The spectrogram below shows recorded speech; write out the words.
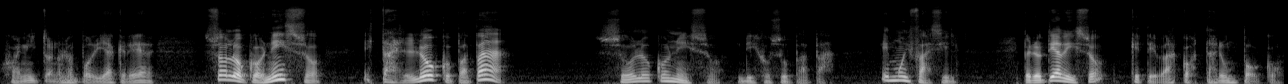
Juanito no lo podía creer. ¿Solo con eso? ¿Estás loco, papá? Solo con eso, dijo su papá. Es muy fácil, pero te aviso que te va a costar un poco.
